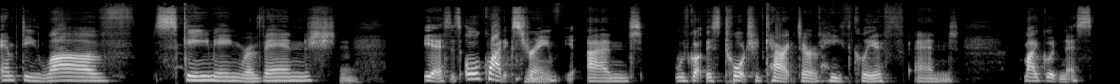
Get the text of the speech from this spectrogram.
empty love, scheming, revenge. Mm. Yes, it's all quite extreme. And we've got this tortured character of Heathcliff. And my goodness,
